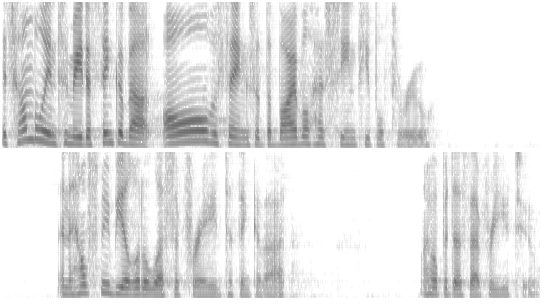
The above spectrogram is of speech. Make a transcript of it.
It's humbling to me to think about all the things that the Bible has seen people through. And it helps me be a little less afraid to think of that. I hope it does that for you too.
